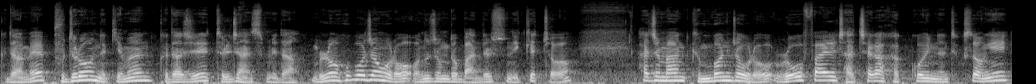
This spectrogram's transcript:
그 다음에 부드러운 느낌은 그다지 들지 않습니다. 물론 후보정으로 어느 정도 만들 수는 있겠죠. 하지만 근본적으로 로우 파일 자체가 갖고 있는 특성이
